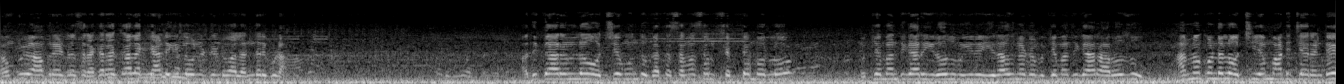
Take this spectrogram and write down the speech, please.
కంప్యూటర్ ఆపరేటర్స్ రకరకాల కేటగిరీలో ఉన్నటువంటి వాళ్ళందరూ కూడా అధికారంలో వచ్చే ముందు గత సంవత్సరం సెప్టెంబర్లో ముఖ్యమంత్రి గారు ఈరోజు ఈ- ఈ రోజు ఉన్నటువంటి ముఖ్యమంత్రి గారు ఆ రోజు హన్మకొండలో వచ్చి ఏం మాట ఇచ్చారంటే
